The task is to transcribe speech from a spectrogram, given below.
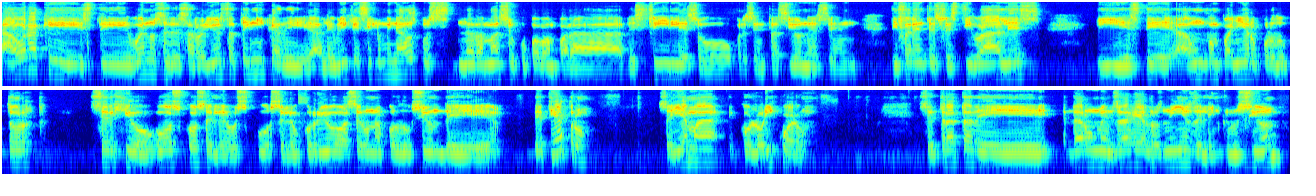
Ahora que este, bueno, se desarrolló esta técnica de alebrijes iluminados, pues nada más se ocupaban para desfiles o presentaciones en diferentes festivales y este, a un compañero productor, Sergio Gosco, se le, se le ocurrió hacer una producción de, teatro. Se llama Colorícuaro. Se trata de dar un mensaje a los niños de la inclusión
